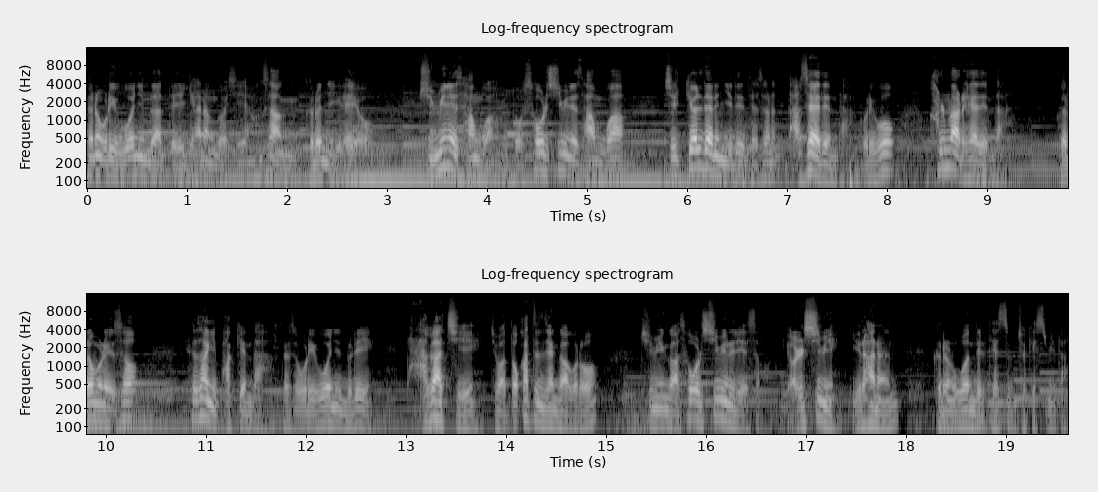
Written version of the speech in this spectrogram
저는 우리 의원님들한테 얘기하는 것이 항상 그런 얘기를 해요. 주민의 삶과 또 서울 시민의 삶과 직결되는 일에 대해서는 나서야 된다. 그리고 할 말을 해야 된다. 그러므로 해서 세상이 바뀐다. 그래서 우리 의원님들이 다 같이 저와 똑같은 생각으로 주민과 서울 시민을 위해서 열심히 일하는 그런 의원들이 됐으면 좋겠습니다.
